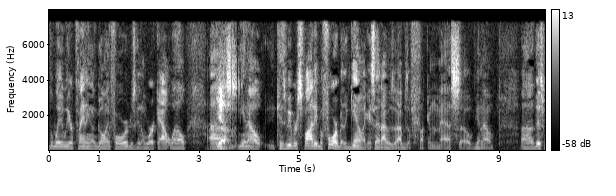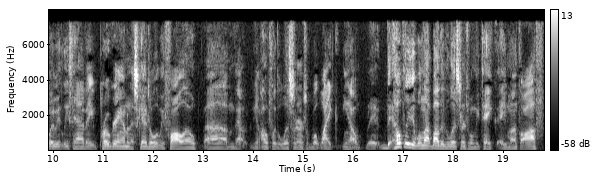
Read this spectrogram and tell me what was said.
the way we are planning on going forward is going to work out well. Um, yes. You know, because we were spotty before, but again, like I said, I was I was a fucking mess. So you know, uh, this way we at least have a program and a schedule that we follow. Um, that you know, hopefully the listeners will like. You know, it, hopefully it will not bother the listeners when we take a month off,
